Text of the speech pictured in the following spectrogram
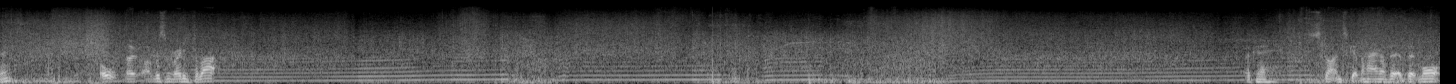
Okay. Oh, no, I wasn't ready for that. Okay, starting to get the hang of it a bit more.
